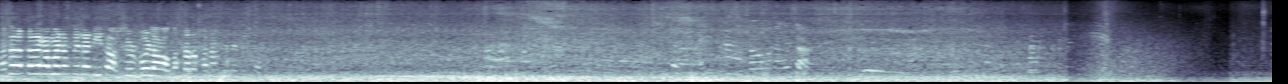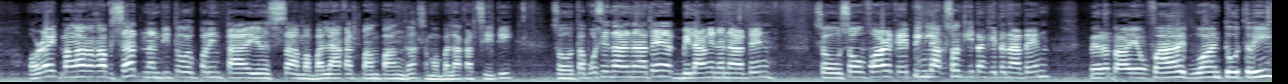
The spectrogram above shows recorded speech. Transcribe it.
Masarap talaga manok nila dito. Sure ball ako. Masarap manok nila dito. Alright mga kakabsat, nandito pa rin tayo sa Mabalacat, Pampanga, sa Mabalacat City. So tapusin na natin at bilangin na natin. So so far kay Ping Lacson, kitang kita natin. Meron tayong 5, 1, 2, 3.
